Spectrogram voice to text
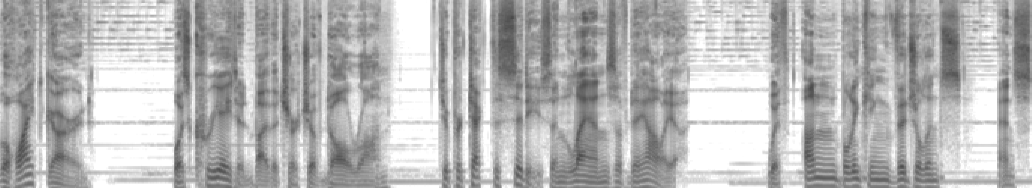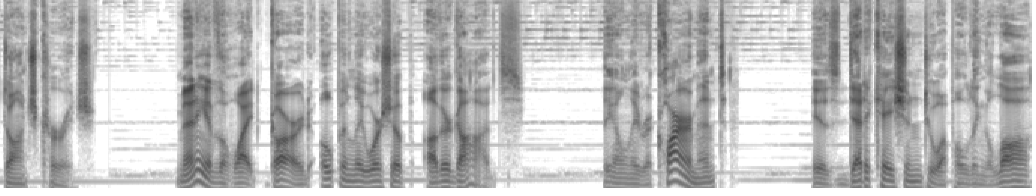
The White Guard was created by the Church of Dalron to protect the cities and lands of Dealia with unblinking vigilance and staunch courage. Many of the White Guard openly worship other gods. The only requirement is dedication to upholding the law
